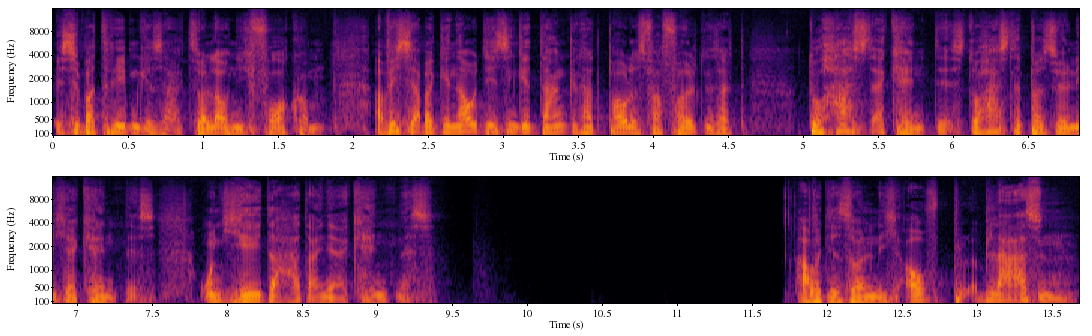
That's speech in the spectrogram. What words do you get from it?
Ist übertrieben gesagt, soll auch nicht vorkommen. Aber wisst ihr, aber genau diesen Gedanken hat Paulus verfolgt und sagt, du hast Erkenntnis, du hast eine persönliche Erkenntnis und jeder hat eine Erkenntnis. Aber die soll nicht aufblasen,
